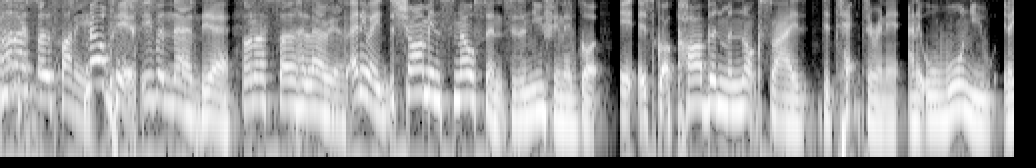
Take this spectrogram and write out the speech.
Oh, that's so funny. Smell piss. Even then. Yeah. Oh, that's so hilarious. anyway, the Charmin smell sense is a new thing they've got. It, it's got a carbon monoxide detector in it, and it will warn you. They, you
